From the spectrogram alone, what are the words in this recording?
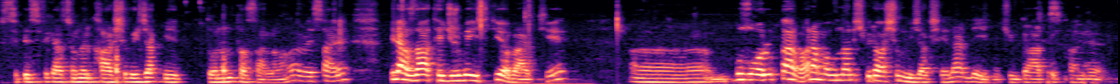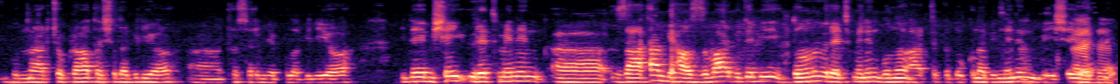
spesifikasyonları karşılayacak bir donanım tasarlama var vesaire. Biraz daha tecrübe istiyor belki. Ee, bu zorluklar var ama bunların hiçbiri aşılmayacak şeyler değil. Çünkü artık Kesinlikle. hani bunlar çok rahat aşılabiliyor, e, tasarım yapılabiliyor. Bir de bir şey üretmenin zaten bir hazzı var. Bir de bir donanım üretmenin bunu artık dokunabilmenin bir şey evet, evet.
